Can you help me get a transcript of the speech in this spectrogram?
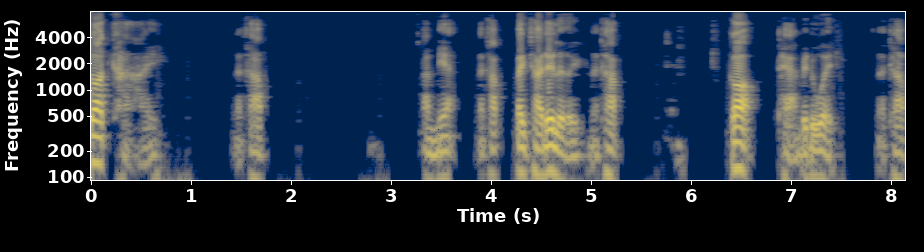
ยอดขายนะครับ อันเนี้ยนะครับ ไปใช้ได้เลยนะครับ ก็แถมไปด้วยนะครับ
